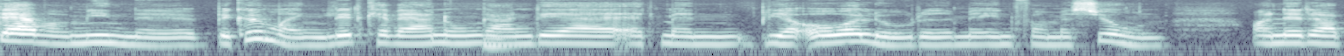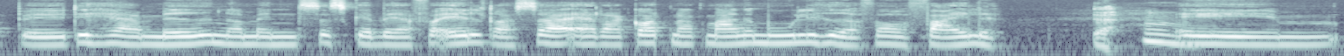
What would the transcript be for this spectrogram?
Der, hvor min øh, bekymring lidt kan være nogle mm. gange, det er, at man bliver overloadet med information, og netop øh, det her med, når man så skal være forældre, så er der godt nok mange muligheder for at fejle. Ja. Mm. Øhm,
